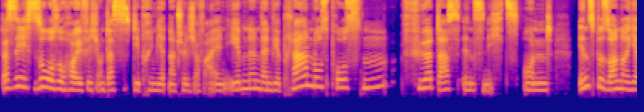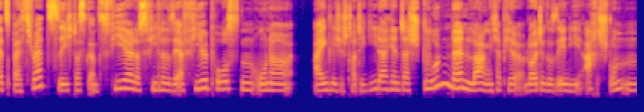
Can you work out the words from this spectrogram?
Das sehe ich so, so häufig und das deprimiert natürlich auf allen Ebenen. Wenn wir planlos posten, führt das ins Nichts. Und insbesondere jetzt bei Threads sehe ich das ganz viel, dass viele sehr viel posten, ohne eigentliche Strategie dahinter, stundenlang. Ich habe hier Leute gesehen, die acht Stunden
